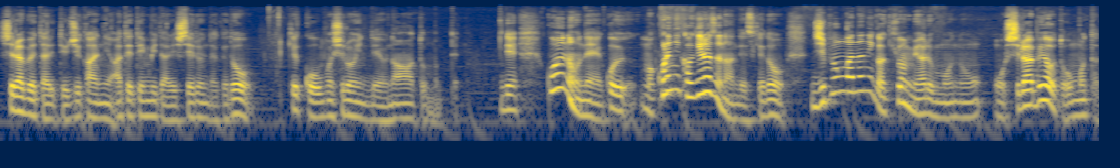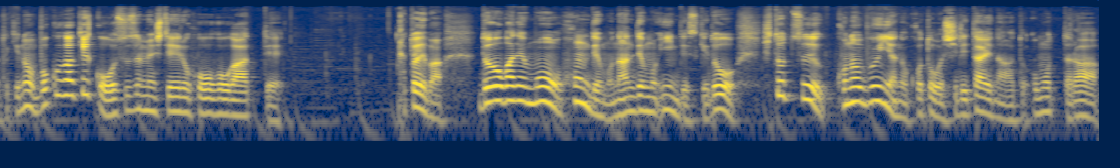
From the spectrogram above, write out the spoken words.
調べたりっていう時間に当ててみたりしてるんだけど結構面白いんだよなと思って。でこういうのをねこういう、まあ、これに限らずなんですけど自分が何か興味あるものを調べようと思った時の僕が結構おすすめしている方法があって例えば動画でも本でも何でもいいんですけど一つこの分野のことを知りたいなと思ったら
